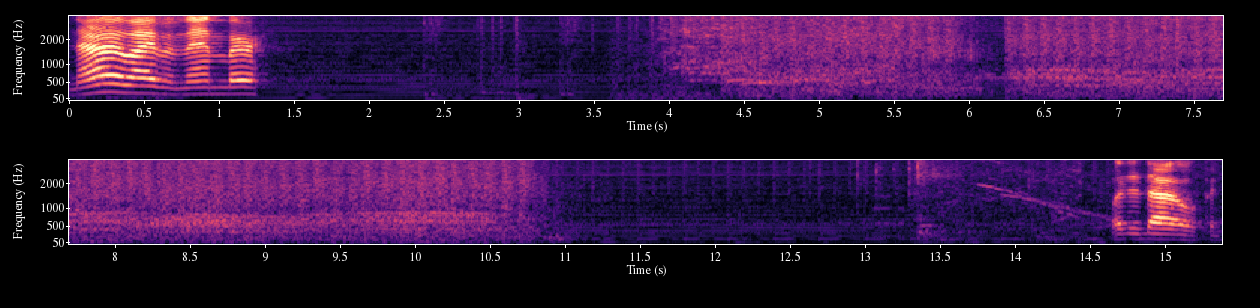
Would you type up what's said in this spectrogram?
Now I remember. What did that open?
